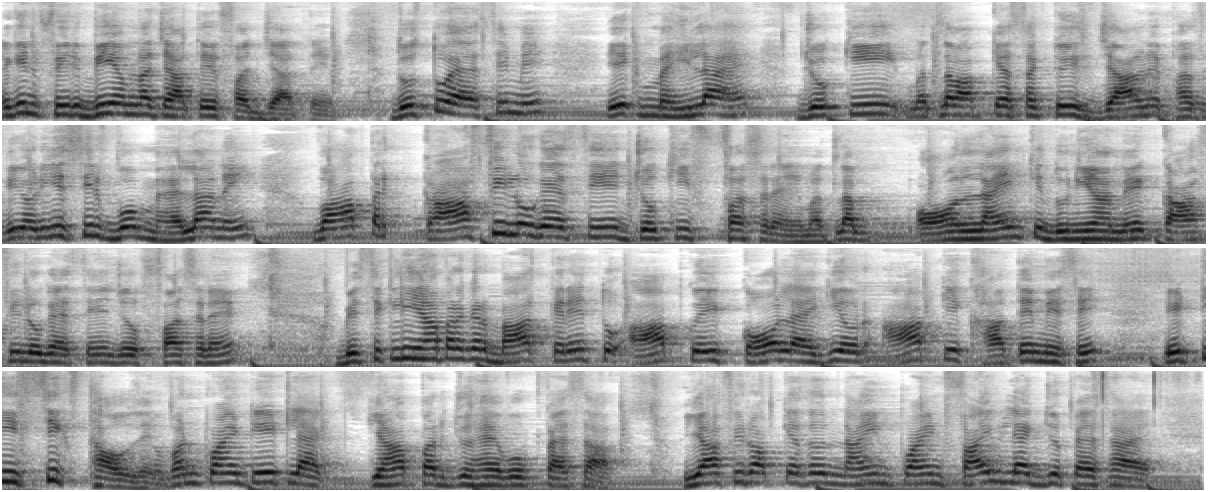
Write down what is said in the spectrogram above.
लेकिन फिर भी हम ना चाहते हुए फंस जाते हैं। दोस्तों, ऐसे में एक महिला है जो कि मतलब आप कह सकते हो इस जाल में फंस गई, और ये सिर्फ़ वो महिला नहीं, वहाँ पर काफ़ी लोग ऐसे हैं जो कि फंस रहे हैं। मतलब ऑनलाइन की दुनिया में काफ़ी लोग ऐसे हैं जो फंस रहे हैं। बेसिकली यहाँ पर अगर बात करें तो आपको एक कॉल आएगी और आपके खाते में से 86,000 1.8 लाख यहाँ पर जो है वो पैसा। या फिर आप कहते हो 9.5 लाख जो पैसा है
